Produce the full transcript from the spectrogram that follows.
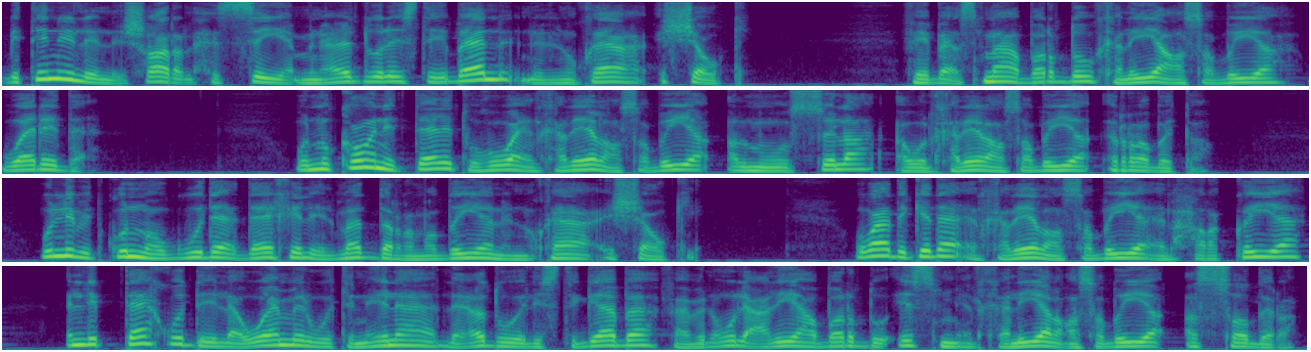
بتنقل الإشارة الحسية من عضو الاستقبال للنخاع الشوكي فيبقى اسمها برضه خلية عصبية واردة. والمكون الثالث وهو الخلية العصبية الموصلة أو الخلية العصبية الرابطة واللي بتكون موجودة داخل المادة الرمادية للنخاع الشوكي. وبعد كده الخلية العصبية الحركية اللي بتاخد الأوامر وتنقلها لعضو الاستجابة فبنقول عليها برضو اسم الخلية العصبية الصادرة.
